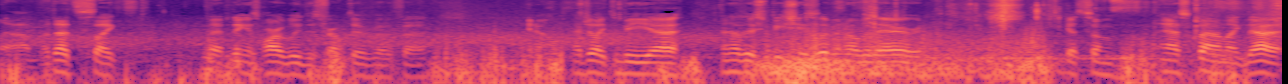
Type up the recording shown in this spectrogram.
Uh, but that's like that thing is horribly disruptive of uh, you know. How'd you like to be another species living over there and get some ass clown like that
